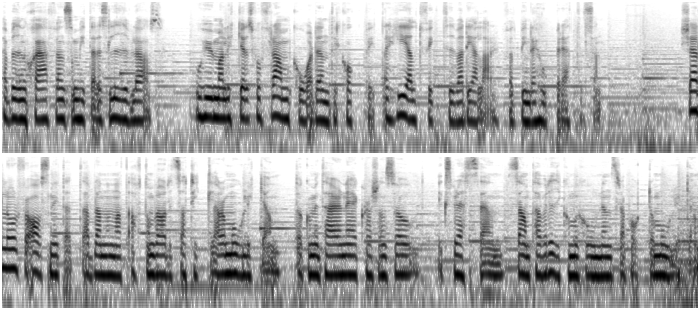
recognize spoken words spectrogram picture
kabinchefen som hittades livlös och hur man lyckades få fram koden till cockpit är helt fiktiva delar för att binda ihop berättelsen. Källor för avsnittet är bland annat Aftonbladets artiklar om olyckan, dokumentären Air Crush Unsold, Expressen samt Haverikommissionens rapport om olyckan.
